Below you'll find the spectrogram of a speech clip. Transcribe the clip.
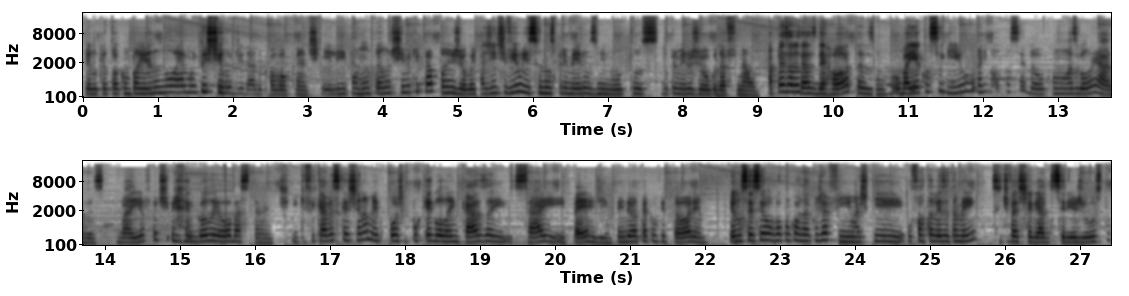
pelo que eu tô acompanhando, não é muito estilo de Dado Cavalcante. Ele tá montando um time que propõe o jogo. A gente viu isso nos primeiros minutos do primeiro jogo da final. Apesar das derrotas, o Bahia conseguiu animar o torcedor com as goleadas. O Bahia foi, goleou bastante. E que ficava esse questionamento: poxa, por que goleia em casa e sai e perde? Perdeu até por vitória. Eu não sei se eu vou concordar com o Jefinho. Acho que o Fortaleza também, se tivesse chegado, seria justo.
